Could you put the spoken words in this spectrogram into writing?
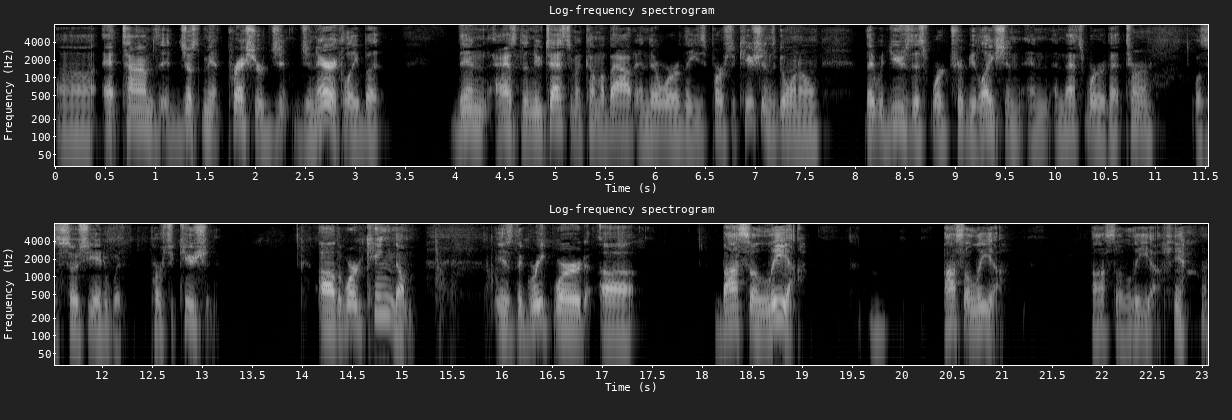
uh, at times, it just meant pressure g- generically, but then as the New Testament come about and there were these persecutions going on, they would use this word tribulation, and, and that's where that term was associated with persecution. Uh, the word kingdom is the Greek word uh, basileia. Basileia. Basileia. Yeah.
